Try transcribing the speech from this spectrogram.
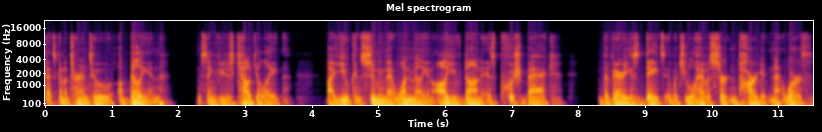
that's going to turn into a billion, I'm saying if you just calculate by you consuming that 1 million, all you've done is push back the various dates at which you will have a certain target net worth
